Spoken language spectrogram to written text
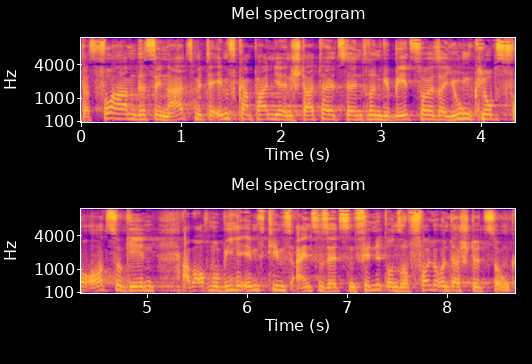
Das Vorhaben des Senats mit der Impfkampagne in Stadtteilzentren, Gebetshäuser, Jugendclubs vor Ort zu gehen, aber auch mobile Impfteams einzusetzen, findet unsere volle Unterstützung.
